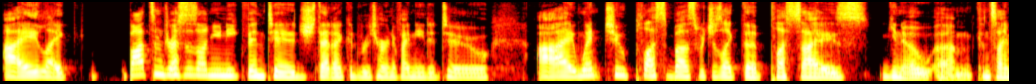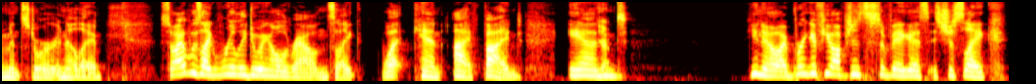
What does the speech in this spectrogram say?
I like bought some dresses on Unique Vintage that I could return if I needed to. I went to Plus Bus, which is like the plus size, you know, um, consignment store in LA. So I was like really doing all arounds, like what can I find? And you know, I bring a few options to Vegas. It's just like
